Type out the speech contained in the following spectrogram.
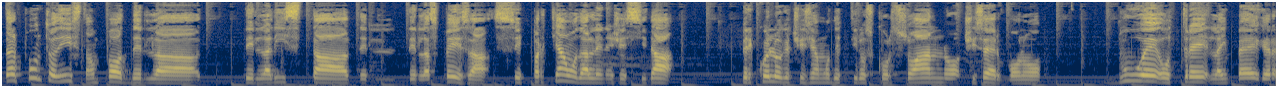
dal punto di vista un po' della, della lista del- della spesa, se partiamo dalle necessità, per quello che ci siamo detti lo scorso anno, ci servono due o tre linebacker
